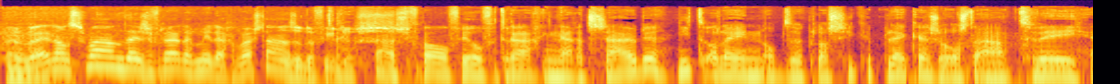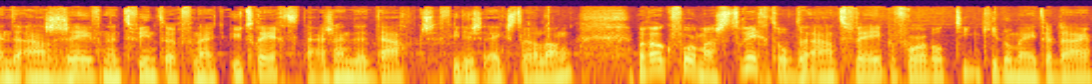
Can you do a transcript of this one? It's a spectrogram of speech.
Wijnand Zwaan, deze vrijdagmiddag, waar staan ze de files? Er is vooral veel vertraging naar het zuiden. Niet alleen op de klassieke plekken, zoals de A2 en de A27 vanuit Utrecht. Daar zijn de dagelijkse files extra lang. Maar ook voor Maastricht op de A2 bijvoorbeeld, 10 kilometer daar.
